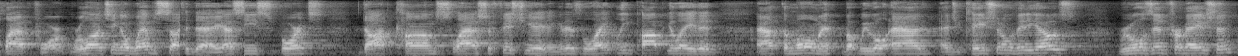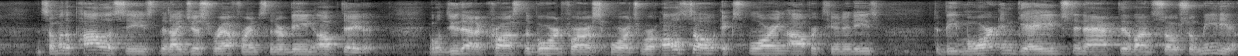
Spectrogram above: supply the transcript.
platform. We're launching a website today, secsports.com slash officiating. It is lightly populated at the moment, but we will add educational videos, rules information, and some of the policies that I just referenced that are being updated. And we'll do that across the board for our sports. We're also exploring opportunities to be more engaged and active on social media.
